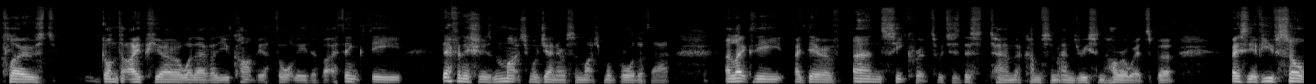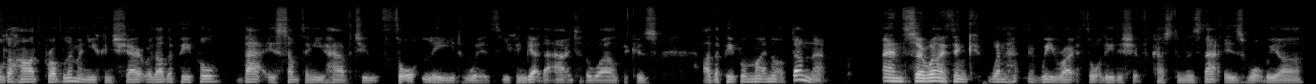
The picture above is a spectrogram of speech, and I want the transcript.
closed, gone to IPO or whatever, you can't be a thought leader. But I think the definition is much more generous and much more broad of that. I like the idea of earned secrets, which is this term that comes from Andreessen Horowitz, but basically if you've solved a hard problem and you can share it with other people that is something you have to thought lead with. You can get that out into the world because other people might not have done that. And so when i think when we write thought leadership for customers that is what we are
